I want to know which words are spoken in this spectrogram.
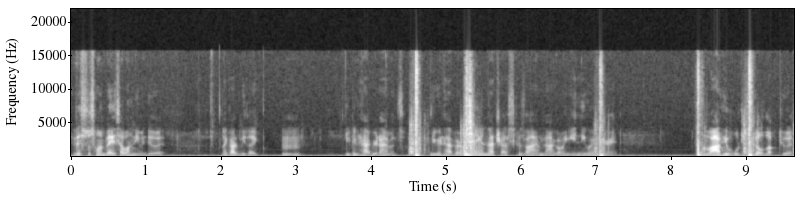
If this was on base, I wouldn't even do it. Like I'd be like, mm, -mm you can have your diamonds. You can have everything in that chest because I am not going anywhere near it. A lot of people will just build up to it.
